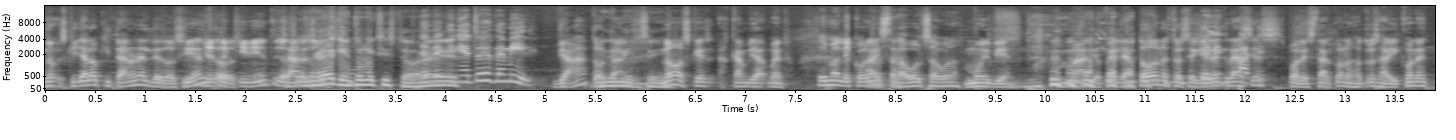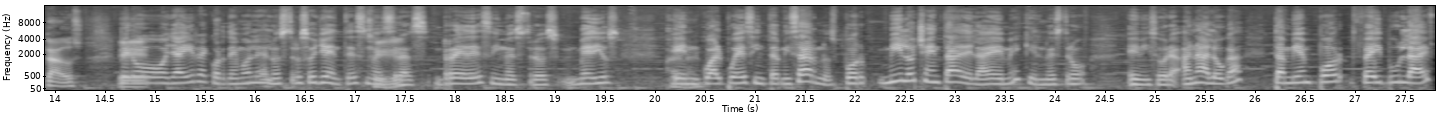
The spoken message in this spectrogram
no, es que ya lo quitaron el de 200. Y el de 500 ya o sea, de 500 no existe. Ahora el de 500 es de 1000. Ya, total. No, es que ha cambiado. Bueno. Es más, le cobran hasta la bolsa ahora. Muy bien. Mario Pelea, a todos nuestros seguidores, gracias por estar con nosotros ahí conectados. Pero ya ahí recordémosle a nuestros oyentes nuestras redes y nuestros medios en cuál puedes internizarnos por 1080 de la M, que es nuestro emisora análoga, también por Facebook Live,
